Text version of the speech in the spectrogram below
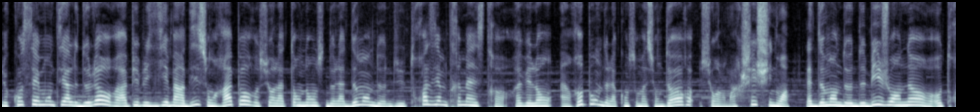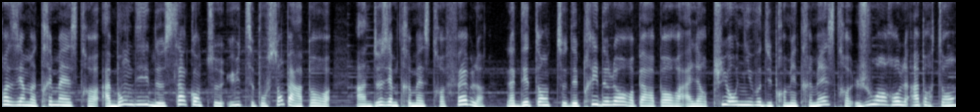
Le Conseil mondial de l'or a publié mardi son rapport sur la tendance de la demande du troisième trimestre, révélant un rebond de la consommation d'or sur le marché chinois. La demande de bijoux en or au troisième trimestre a bondi de 58% par rapport à un deuxième trimestre faible. La détente des prix de l'or par rapport à leur plus haut niveau du premier trimestre joue un rôle important,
